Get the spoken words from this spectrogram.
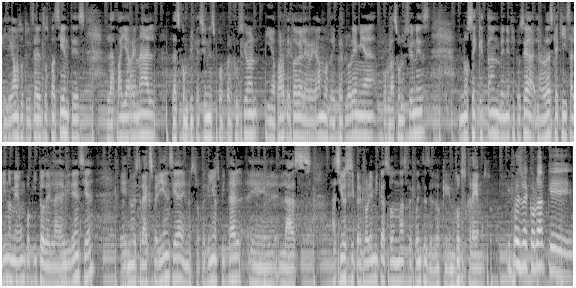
que llegamos a utilizar estos pacientes, la falla renal, las complicaciones por perfusión y aparte todavía le agregamos la hipercloremia por las soluciones, no sé qué tan benéfico sea. La verdad es que aquí saliéndome un poquito de la evidencia, en nuestra experiencia, en nuestro pequeño hospital, eh, las acidosis hiperclorémicas son más frecuentes de lo que nosotros creemos. Y pues recordar que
